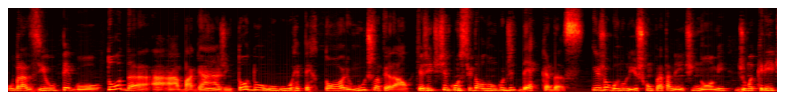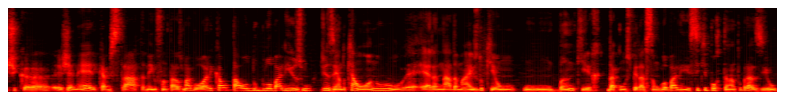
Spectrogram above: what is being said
o Brasil pegou toda a, a bagagem, todo o, o repertório multilateral que a gente tinha construído ao longo de décadas e jogou no lixo completamente em nome de uma crítica genérica, abstrata, meio fantasmagórica ao tal do globalismo, dizendo que a ONU é, era nada mais do que um, um, bunker da conspiração globalista e que, portanto, o Brasil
